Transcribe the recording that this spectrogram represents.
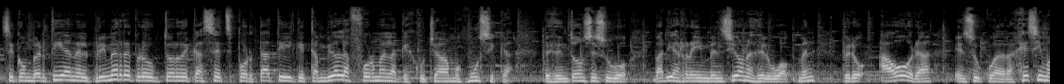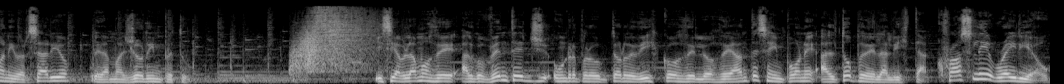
se convertía en el primer reproductor de cassettes portátil que cambió la forma en la que escuchábamos música. Desde entonces hubo varias reinvenciones del Walkman, pero ahora, en su cuadragésimo aniversario, le da mayor ímpetu. Y si hablamos de algo vintage, un reproductor de discos de los de antes se impone al tope de la lista. Crossley Radio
